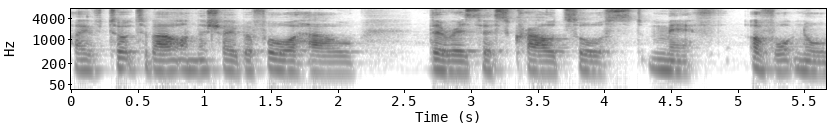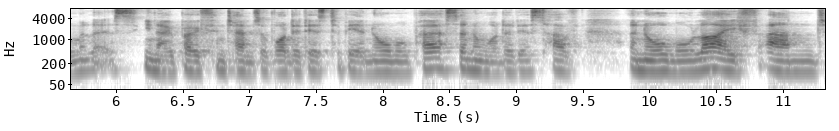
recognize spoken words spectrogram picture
i've talked about on the show before how there is this crowdsourced myth of what normal is, you know, both in terms of what it is to be a normal person and what it is to have a normal life. And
